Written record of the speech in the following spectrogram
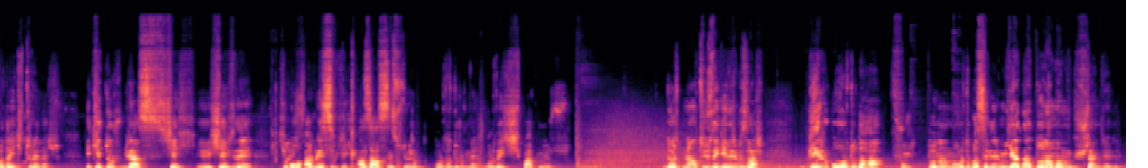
O da iki tur eder. İki tur biraz şey e, şehirde ki o agresiflik azalsın istiyorum. Burada durum ne? Burada hiç bakmıyoruz. 4600'de gelirimiz var. Bir ordu daha full donanımlı ordu basabilirim ya da donanmamı güçlendirebilirim.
